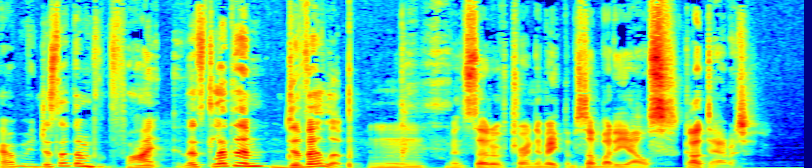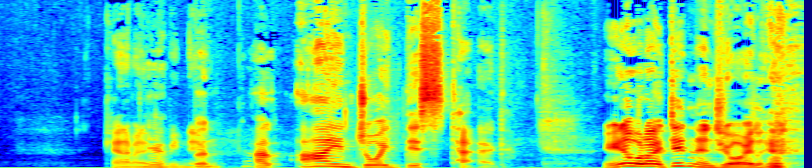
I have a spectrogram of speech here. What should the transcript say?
How just let them find. Let's let them develop. Instead of trying to make them somebody else. God damn it. Can't have anything Yeah, be new. but I, I enjoyed this tag. You know what I didn't enjoy, Liam?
